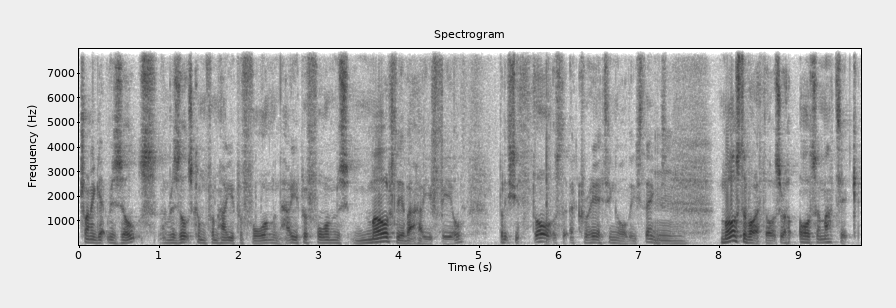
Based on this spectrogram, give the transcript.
trying to get results, and results come from how you perform, and how you perform is mostly about how you feel, but it's your thoughts that are creating all these things. Mm. Most of our thoughts are automatic,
